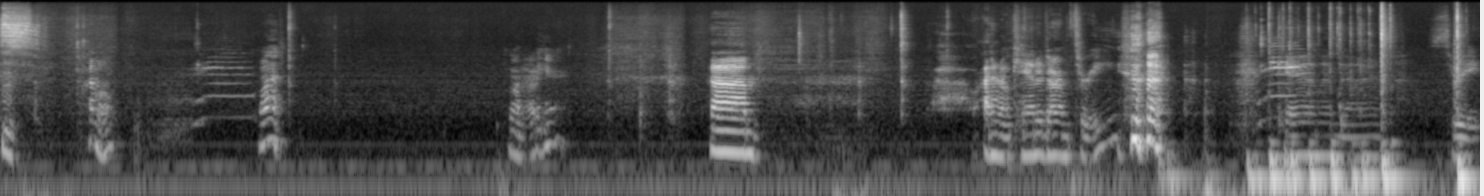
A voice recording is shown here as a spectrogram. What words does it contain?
Hmm. Come on. What? Going out of here. Um, I don't know. Canadarm three. Canadarm three.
